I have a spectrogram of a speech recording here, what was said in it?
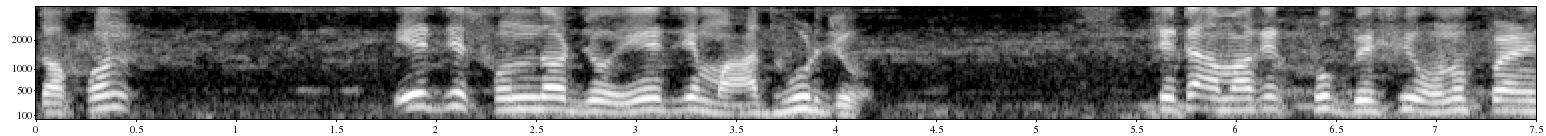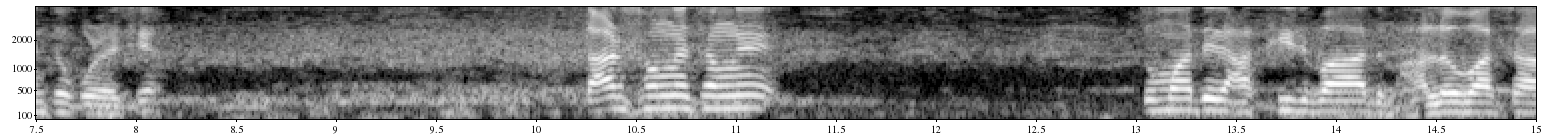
তখন এর যে সৌন্দর্য, এর যে মাধুর্য, সেটা আমাকে খুব বেশি অনুপ্রাণিত করেছে। তার সঙ্গে সঙ্গে তোমাদের আশীর্বাদ, ভালোবাসা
